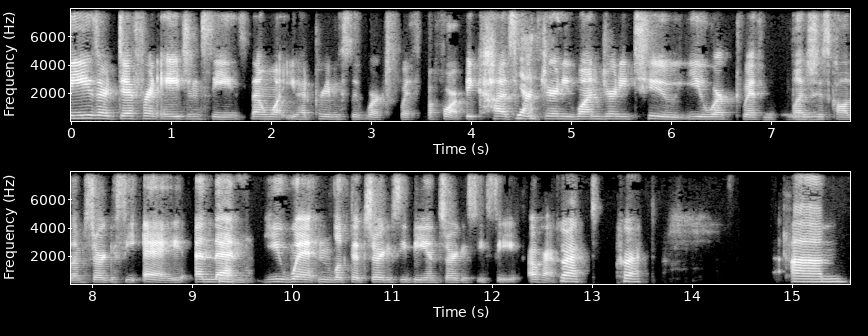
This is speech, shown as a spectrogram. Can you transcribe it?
these are different agencies than what you had previously worked with before because yes. for journey one journey two you worked with let's just call them surrogacy a and then yes. you went and looked at surrogacy b and surrogacy c. Okay. Correct. Correct. Um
